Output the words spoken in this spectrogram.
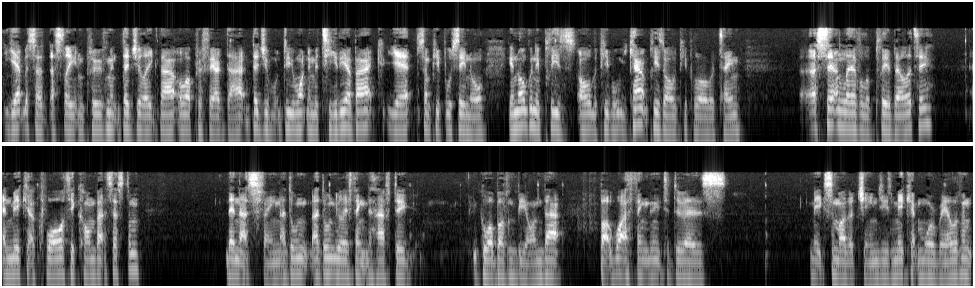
Yep, it's a, a slight improvement. Did you like that? Oh, I preferred that. Did you do you want the materia back? Yeah, some people say no. You're not going to please all the people. You can't please all the people all the time. A certain level of playability and make it a quality combat system, then that's fine. I don't I don't really think they have to go above and beyond that. But what I think they need to do is make some other changes, make it more relevant.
